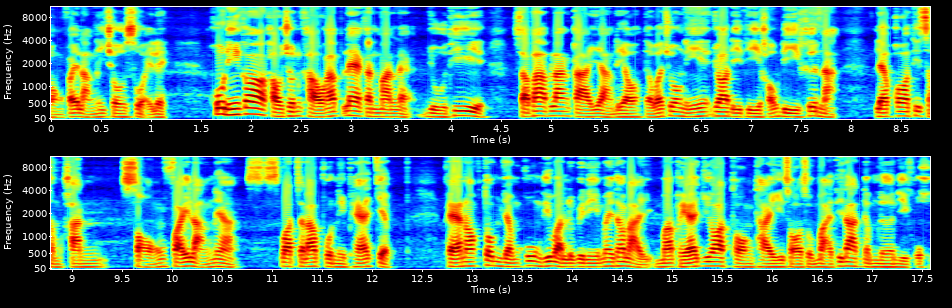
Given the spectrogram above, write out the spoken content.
2 ไฟหลังนี่โชว์สวยเลย คู่นี้ก็เข่าชนเข่าครับแลกกันมันแหละ อยู่ที่สภาพร่างกายอย่างเดียว แต่ว่าช่วงนี้ยอดดีทีเขาดีขึ้นนะแล้วก็ที่สำคัญ 2 ไฟหลังเนี่ยวัชรพลนี่แพ้เจ็บ แพ้นอกต้มยำกุ้งที่วันลุมพินีไม่เท่าไหร่ มาแพ้ยอดทองไทยสอสมหมายที่ราชดำเนินอีกโอ้โห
